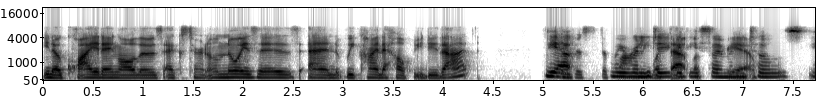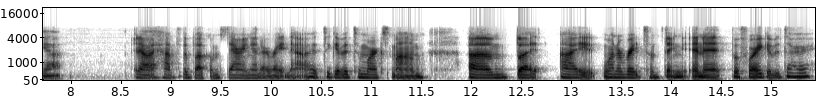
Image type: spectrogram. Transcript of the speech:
you know, quieting all those external noises. And we kind of help you do that. Yeah, we really do give you so many you. tools. Yeah. I know I have the book. I'm staring at it right now. I had to give it to Mark's mom. Um, but I want to write something in it before I give it to her.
